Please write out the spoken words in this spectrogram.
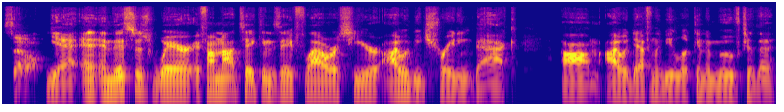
So yeah, and, and this is where if I'm not taking Zay Flowers here, I would be trading back. Um, I would definitely be looking to move to the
